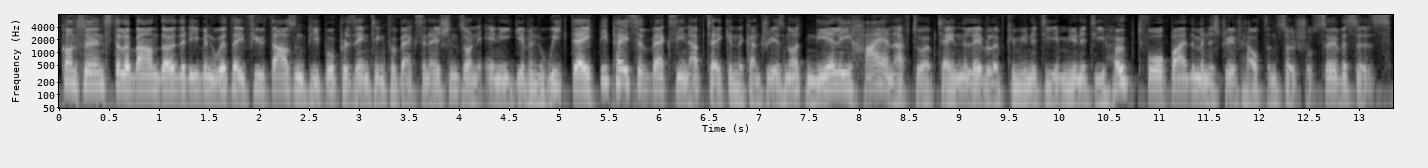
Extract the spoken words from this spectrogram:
Concerns still abound, though, that even with a few thousand people presenting for vaccinations on any given weekday, the pace of vaccine uptake in the country is not nearly high enough to obtain the level of community immunity hoped for by the Ministry of Health and Social Services.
